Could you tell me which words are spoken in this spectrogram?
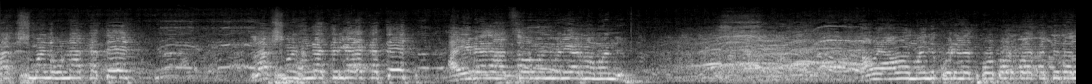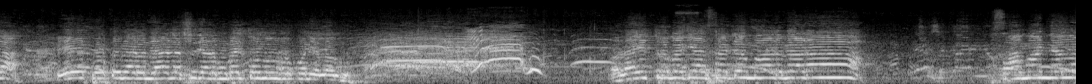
ಲಕ್ಷ್ಮಣ್ ಉಣ್ಣಾಕತ್ತೆ ಲಕ್ಷ್ಮಣ್ ಹಂಗ ತಿರ್ಗಾಡಕತ್ತೆ ಐಬೇಗ ಹತ್ತು ಸಾವಿರ ಮಂದಿ ಮನೆಯಾರ ನಮ್ಮ ಮಂದಿ. ಅವ ಯಾವ ಮಂದಿ ಕೊಡಿಲ್ಲ ಫೋಟೋ ಹೊಡ್ಕೊಳಕತ್ತಿದ್ದಲ್ಲ? ಏ ಫೋಟೋ ಬೇಡ, ಒಂದ್ ಎರಡು ಲಕ್ಷದ ಎರಡು ಮೊಬೈಲ್ ತೊಗೊಂಡು ಹೊಡ್ಕೊಂಡು ಎಲ್ಲರೂ ರೈತರ ಬಗ್ಗೆ ಅಸಡ್ಡೆ ಮಾಡಬೇಡ ಸಾಮಾನ್ಯ ಅಲ್ಲ.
